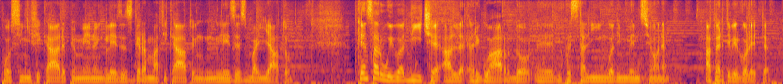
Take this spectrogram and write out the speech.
può significare più o meno inglese sgrammaticato, inglese sbagliato. Ken Saro-Wiwa dice al riguardo eh, di questa lingua d'invenzione, aperte virgolette,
